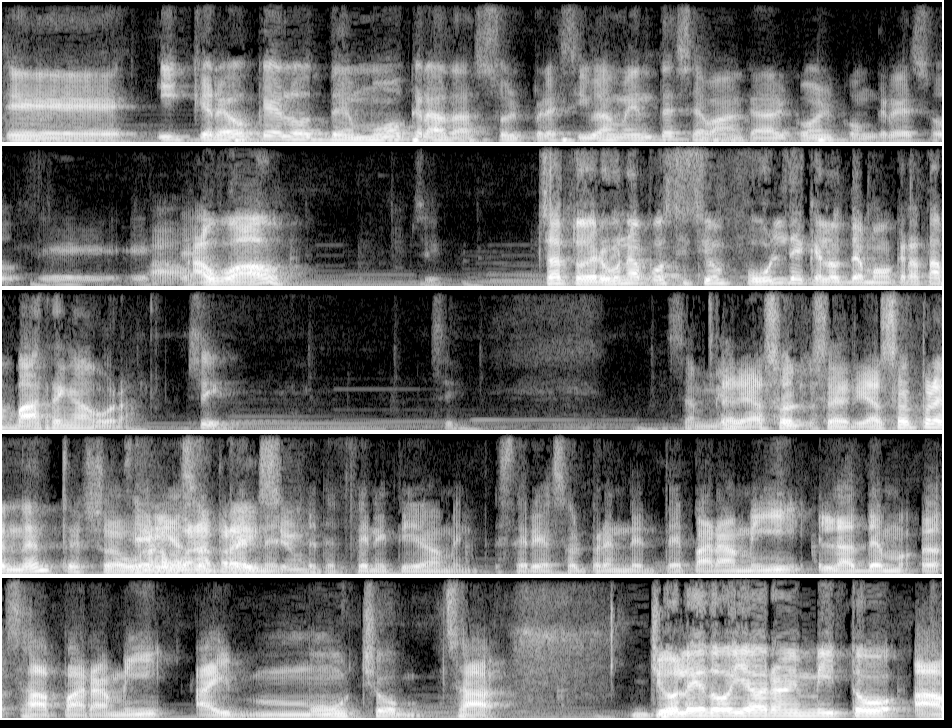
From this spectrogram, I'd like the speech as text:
eh, y creo que los demócratas sorpresivamente se van a quedar con el Congreso. eh, este Ah, wow. Sí. O sea, tú eres una posición full de que los demócratas barren ahora. Sí. Sería, sor- sería sorprendente. Eso es Sería una buena sorprendente, predicción. definitivamente. Sería sorprendente. Para mí, las o sea, para mí hay mucho, o sea, yo le doy ahora mismo a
